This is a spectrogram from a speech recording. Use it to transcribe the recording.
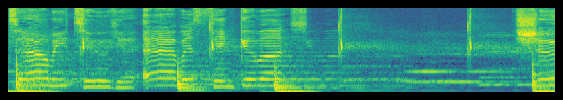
Tell me, do you ever think of us? Should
